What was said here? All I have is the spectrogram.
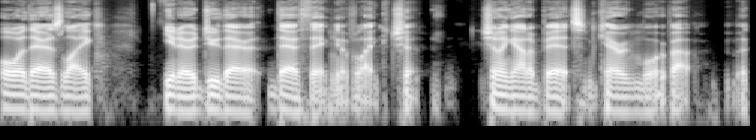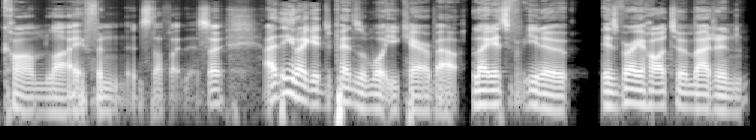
or there's like, you know, do their their thing of like ch- chilling out a bit and caring more about a calm life and, and stuff like this. So I think like it depends on what you care about. Like it's you know it's very hard to imagine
